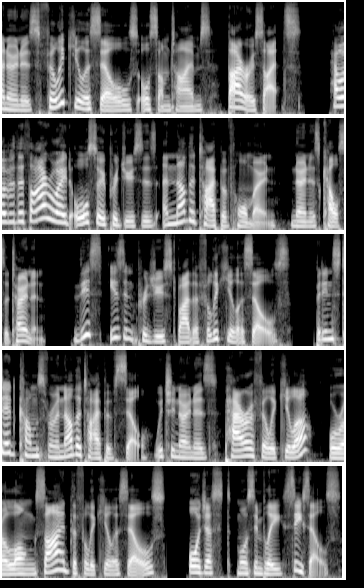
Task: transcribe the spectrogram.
are known as follicular cells or sometimes thyrocytes. However, the thyroid also produces another type of hormone known as calcitonin. This isn't produced by the follicular cells, but instead comes from another type of cell, which are known as parafollicular or alongside the follicular cells, or just more simply C cells.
